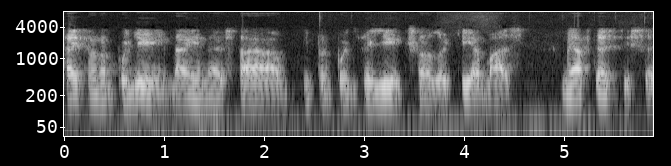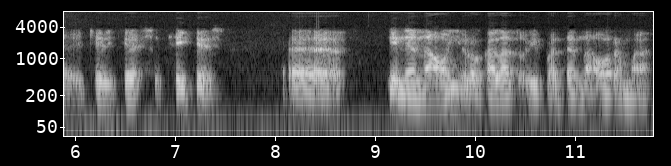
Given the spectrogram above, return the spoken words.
θα ήθελαν πολύ να είναι στα υπερπολιτελή ξενοδοχεία μας με αυτές τις καιρικές συνθήκες. Είναι ένα όνειρο, καλά το είπατε, ένα όραμα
